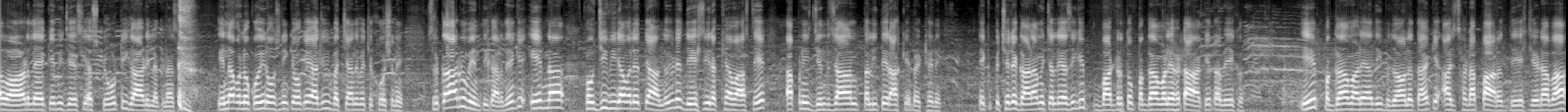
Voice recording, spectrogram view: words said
ਅਵਾਰਡ ਲੈ ਕੇ ਵੀ ਜੇ ਅਸੀਂ ਸਿਕਿਉਰਿਟੀ ਗਾਰਡ ਹੀ ਲੱਗਣਾ ਸੀ, ਇਹਨਾਂ ਵੱਲੋਂ ਕੋਈ ਰੋਸ ਨਹੀਂ, ਕਿਉਂਕਿ ਅੱਜ ਵੀ ਬੱਚਿਆਂ ਦੇ ਵਿੱਚ ਖੁਸ਼ ਨੇ। ਸਰਕਾਰ ਨੂੰ ਬੇਨਤੀ ਕਰਦੇ ਹਾਂ ਕਿ ਇਹਨਾਂ ਫੌਜੀ ਵੀਰਾਂ ਵੱਲ ਧਿਆਨ ਦਿਓ, ਜਿਹੜੇ ਦੇਸ਼ ਦੀ ਰੱਖਿਆ ਵਾਸਤੇ ਆਪਣੀ ਜਿੰਦ ਜਾਨ ਤਲੀ ਤੇ ਰੱਖ ਕੇ ਬੈਠੇ ਨੇ। ਇੱਕ ਪਿੱਛੇ ਜੇ ਗਾਣਾ ਵੀ ਚੱਲਿਆ ਸੀ ਕਿ ਬਾਰਡਰ ਤੋਂ ਪੱਗਾਂ ਵਾਲੇ ਹਟਾ ਕੇ ਤਾਂ ਵੇਖ। ਇਹ ਪੱਗਾਂ ਵਾਲਿਆਂ ਦੀ ਬਦੌਲਤ ਹੈ ਕਿ ਅੱਜ ਸਾਡਾ ਭਾਰਤ ਦੇਸ਼ ਜਿਹੜਾ ਵਾ,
